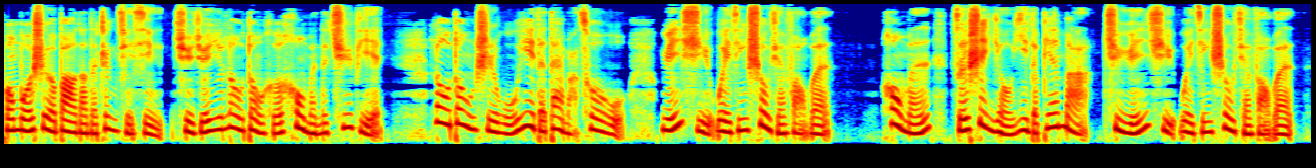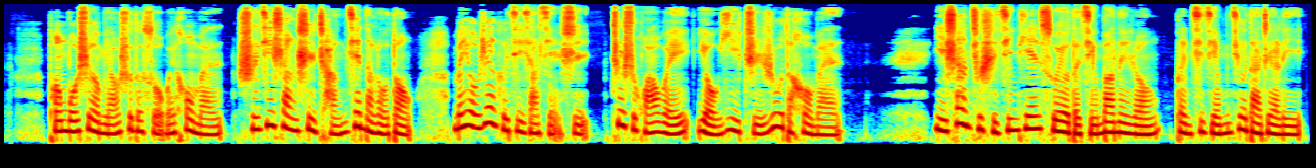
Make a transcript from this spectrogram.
彭博社报道的正确性取决于漏洞和后门的区别，漏洞是无意的代码错误，允许未经授权访问。后门则是有意的编码去允许未经授权访问。彭博社描述的所谓后门，实际上是常见的漏洞，没有任何迹象显示这是华为有意植入的后门。以上就是今天所有的情报内容，本期节目就到这里。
